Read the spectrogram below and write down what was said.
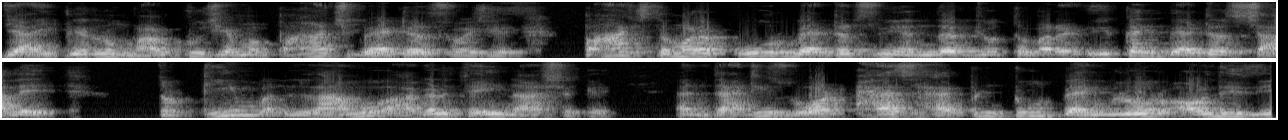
જે આઈપીએલનું માળખું છે, એમાં પાંચ બેટર્સ હોય છે. પાંચ તમારા કોર બેટર્સની અંદર જો તમારે એક જ બેટર્સ ચાલે, તો ટીમ લાંબુ આગળ જઈ ના શકે. And that is what has happen to Bangalore all these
